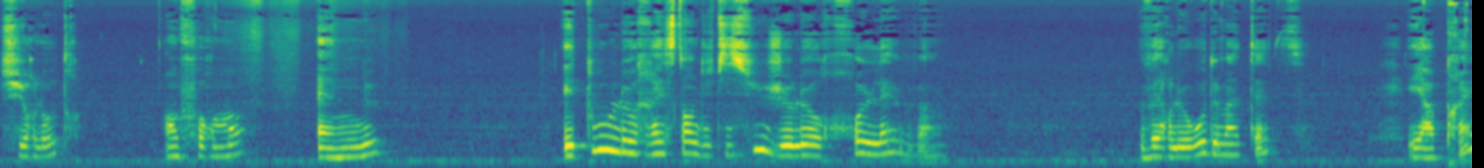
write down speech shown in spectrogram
sur l'autre en formant un nœud. Et tout le restant du tissu, je le relève vers le haut de ma tête. Et après,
